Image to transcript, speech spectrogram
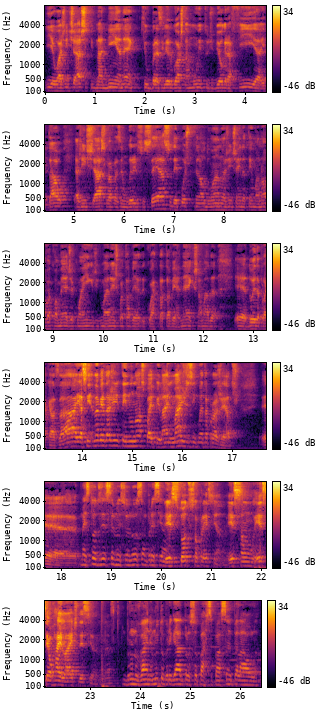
e eu, a gente acha que na linha né, que o brasileiro gosta muito de biografia e tal, a gente acha que vai fazer um grande sucesso. Depois, no final do ano, a gente ainda tem uma nova comédia com a Ingrid Guimarães, com a, Taver, com a Tata Werneck, chamada é, Doida para Casar. E assim, na verdade, a gente tem no nosso pipeline mais de 50 projetos. É... Mas todos esses que você mencionou são para esse ano? Esses todos são para esse ano. Esse, são, esse é o highlight desse ano. Né? Bruno Weiner, muito obrigado pela sua participação e pela aula.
